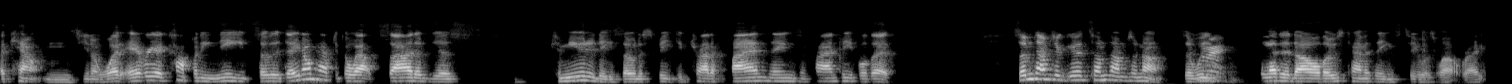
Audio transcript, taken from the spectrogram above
accountants, you know, what every company needs so that they don't have to go outside of this community, so to speak, to try to find things and find people that sometimes are good, sometimes are not. So we right. vetted all those kind of things too as well, right?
